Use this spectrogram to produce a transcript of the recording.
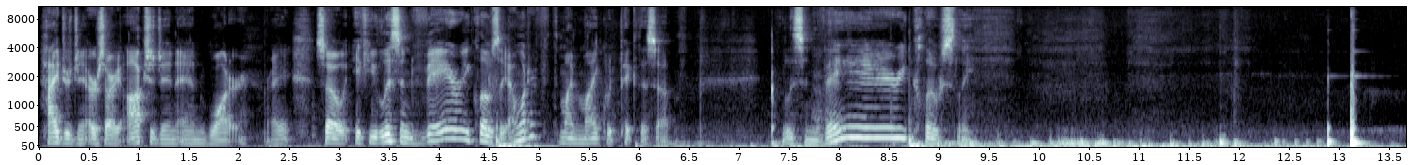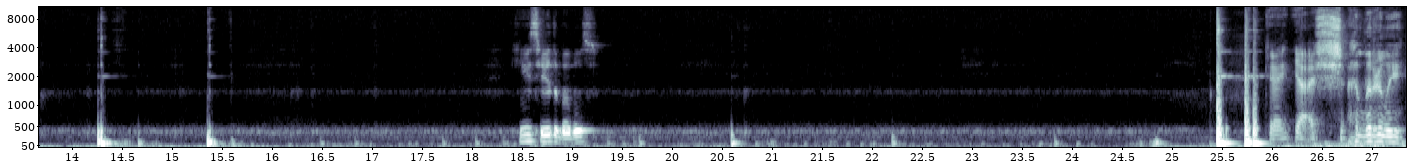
hydrogen or sorry oxygen and water right? So if you listen very closely i wonder if my mic would pick this up. Listen very closely. Can you hear the bubbles Okay, yeah, I, sh- I, literally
